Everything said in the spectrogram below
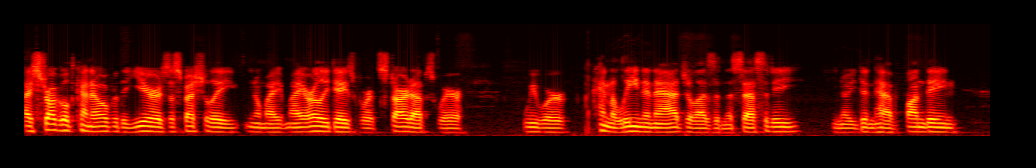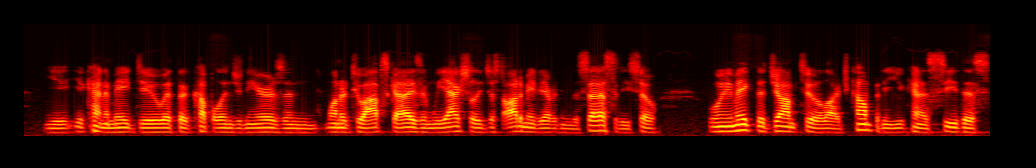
I struggled kind of over the years, especially you know my my early days were at startups where we were kind of lean and agile as a necessity. You know, you didn't have funding. You, you kind of made do with a couple engineers and one or two ops guys, and we actually just automated everything necessity. So when we make the jump to a large company, you kind of see this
